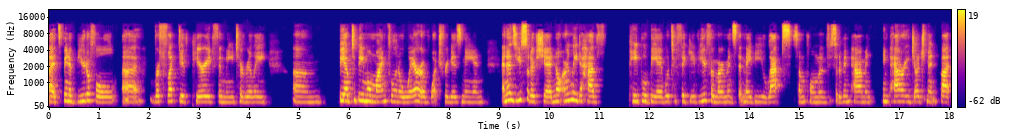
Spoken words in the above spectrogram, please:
uh, it's been a beautiful uh, reflective period for me to really um, be able to be more mindful and aware of what triggers me. And and as you sort of shared not only to have people be able to forgive you for moments that maybe you lapse some form of sort of empowerment, empowering judgment, but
